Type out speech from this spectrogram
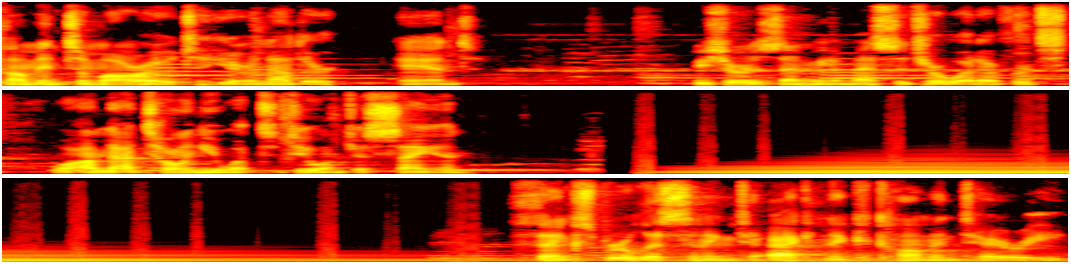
Come in tomorrow to hear another, and be sure to send me a message or whatever. It's well, I'm not telling you what to do. I'm just saying. Thanks for listening to Acnic Commentary.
